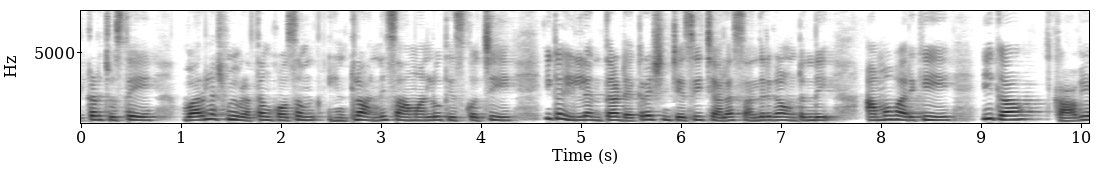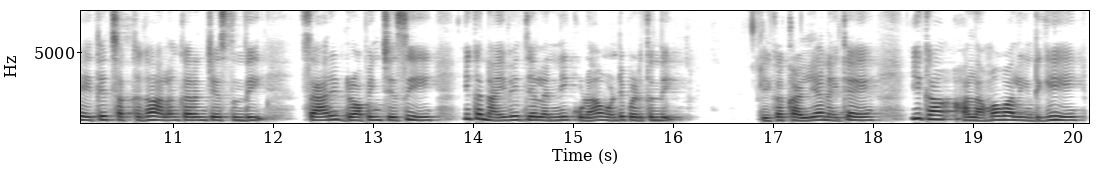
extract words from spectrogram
ఇక్కడ చూస్తే వరలక్ష్మి వ్రతం కోసం ఇంట్లో అన్ని సామాన్లు తీసుకొచ్చి ఇక ఇల్లంతా డెకరేషన్ చేసి చాలా సందడిగా ఉంటుంది. అమ్మవారికి ఇక కావ్య అయితే చక్కగా అలంకారం చేస్తుంది. శారీ డ్రాపింగ్ చేసి ఇక నైవేద్యాలన్నీ కూడా వండి పెడుతుంది. ఇక కళ్యాణ్ అయితే ఇక వాళ్ళ అమ్మ వాళ్ళ ఇంటికి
